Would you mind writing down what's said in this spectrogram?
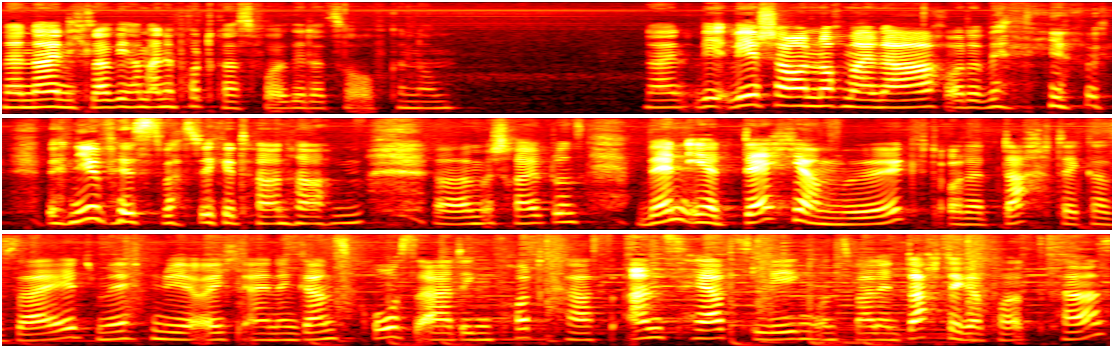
Nein, nein, ich glaube, wir haben eine Podcast-Folge dazu aufgenommen. Nein, wir, wir schauen nochmal nach oder wenn ihr, wenn ihr wisst, was wir getan haben, ähm, schreibt uns. Wenn ihr Dächer mögt oder Dachdecker seid, möchten wir euch einen ganz großartigen Podcast ans Herz legen und zwar den Dachdecker-Podcast.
